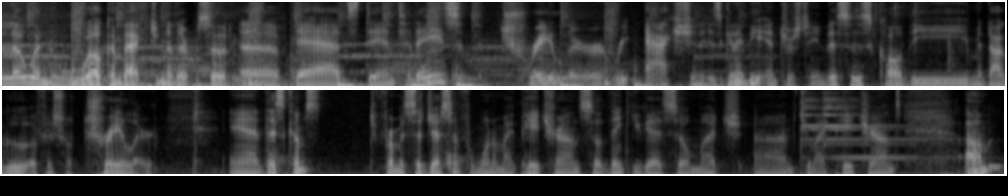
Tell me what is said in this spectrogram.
Hello and welcome back to another episode of Dad's Den. Today's trailer reaction is going to be interesting. This is called the Medhagu official trailer, and this comes from a suggestion from one of my patrons. So thank you guys so much um, to my patrons. Um,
